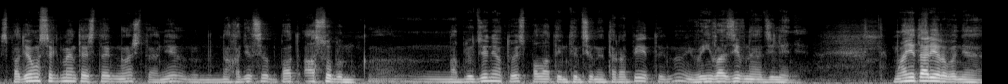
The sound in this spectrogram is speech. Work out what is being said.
С подъемом сегмента СТ, значит, они находятся под особым э, наблюдением, то есть палата интенсивной терапии, ну, инвазивное отделение. Мониторирование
